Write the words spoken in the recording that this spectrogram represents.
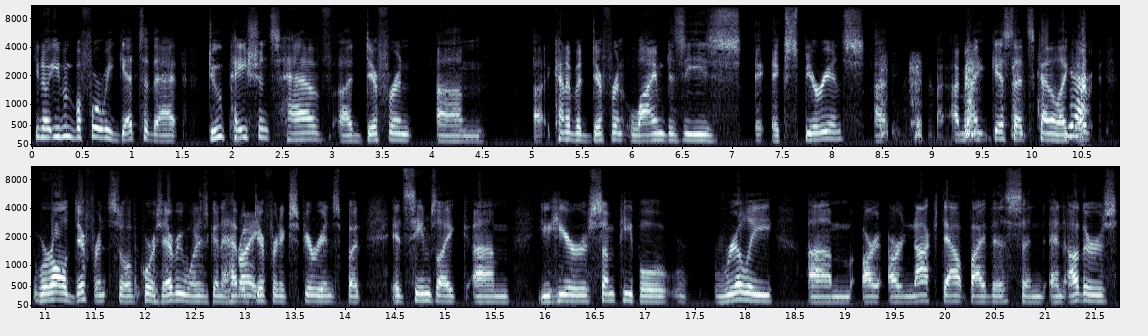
you know, even before we get to that, do patients have a different um, uh, kind of a different Lyme disease experience? I, I mean, I guess that's kind of like Yeah. every, we're all different, so of course everyone is going to have a different experience. But it seems like um, you hear some people really um, are are knocked out by this, and and others.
